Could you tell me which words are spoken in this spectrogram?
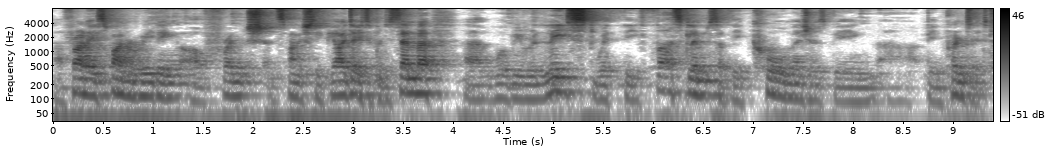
Uh, Friday's final reading of French and Spanish CPI data for December uh, will be released with the first glimpse of the core measures being uh, being printed.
